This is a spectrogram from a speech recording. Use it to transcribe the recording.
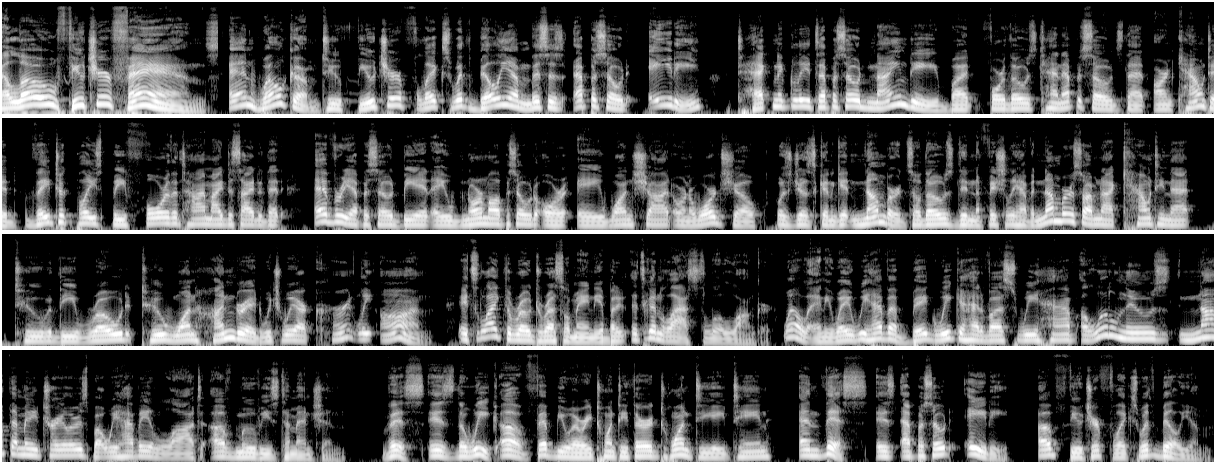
Hello, future fans, and welcome to Future Flicks with Billiam. This is episode 80. Technically, it's episode 90, but for those 10 episodes that aren't counted, they took place before the time I decided that every episode, be it a normal episode or a one shot or an awards show, was just going to get numbered. So those didn't officially have a number, so I'm not counting that to the road to 100, which we are currently on. It's like the road to WrestleMania, but it's going to last a little longer. Well, anyway, we have a big week ahead of us. We have a little news, not that many trailers, but we have a lot of movies to mention. This is the week of February 23rd, 2018, and this is episode 80 of Future Flicks with Billiam.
